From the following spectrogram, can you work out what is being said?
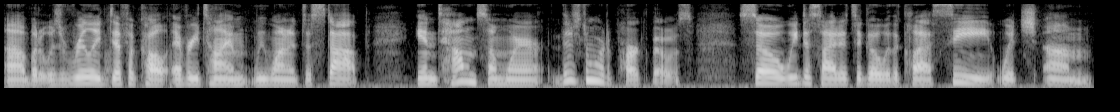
uh, but it was really difficult every time we wanted to stop in town somewhere. There's nowhere to park those. So we decided to go with a Class C, which, um,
